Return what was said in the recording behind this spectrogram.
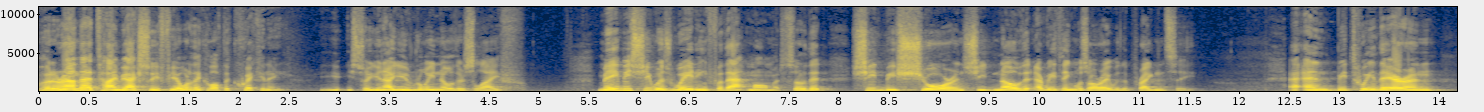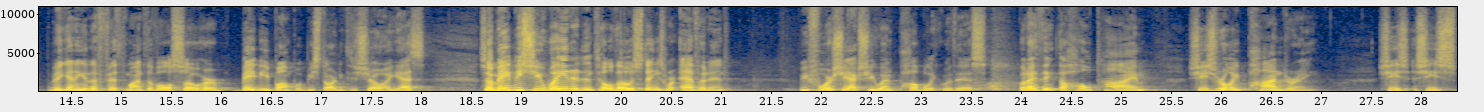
but around that time, you actually feel what do they call it? The quickening. So you now you really know there's life. Maybe she was waiting for that moment so that she'd be sure and she'd know that everything was all right with the pregnancy. And between there and the beginning of the fifth month of also her baby bump would be starting to show, I guess. So maybe she waited until those things were evident before she actually went public with this. But I think the whole time she's really pondering. She's, she's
